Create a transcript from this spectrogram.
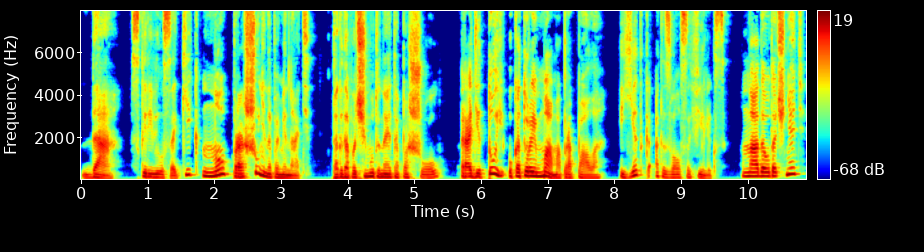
«Да», — скривился Кик, «но прошу не напоминать. «Тогда почему ты на это пошел?» «Ради той, у которой мама пропала», – едко отозвался Феликс. «Надо уточнять?»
